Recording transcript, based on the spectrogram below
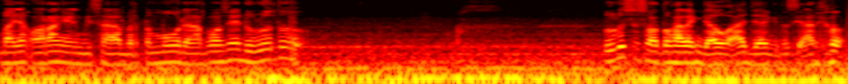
banyak orang yang bisa bertemu dan apa maksudnya dulu tuh dulu sesuatu hal yang jauh aja gitu. Si Aryo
